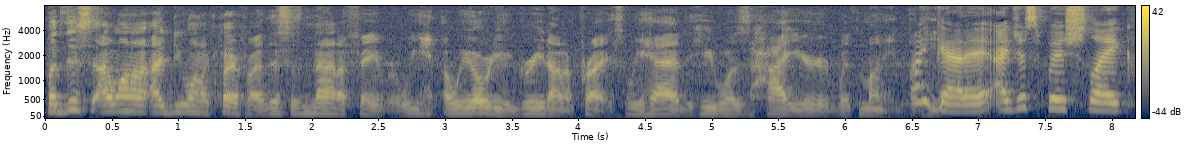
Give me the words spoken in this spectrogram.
But this, I want to, I do want to clarify. This is not a favor. We we already agreed on a price. We had he was hired with money. But I he- get it. I just wish like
